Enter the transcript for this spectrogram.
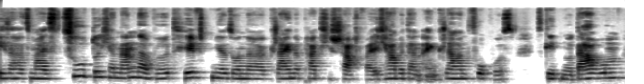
ich sage jetzt mal, es zu durcheinander wird, hilft mir so eine kleine Partie Schach, weil ich habe dann einen klaren Fokus. Es geht nur darum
